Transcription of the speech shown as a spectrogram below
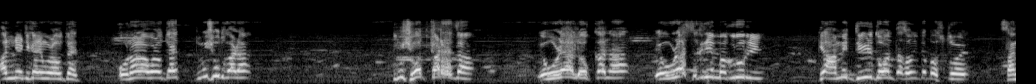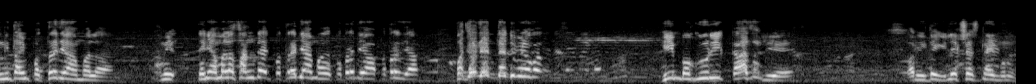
अन्य ठिकाणी वळवत आहेत कोणाला वळवत आहेत तुम्ही शोध काढा. तुम्ही शोध काढायचा एवढ्या लोकांना एवढ्या सगळी मगरुरी की आम्ही दीड दोन तासांनी इथे बसतोय. सांगितलं आम्ही पत्र द्या आम्हाला. आम्ही त्यांनी आम्हाला सांगतायत पत्र द्या आम्हाला पत्र द्या पत्र द्या. पत्र देत नाही तुम्ही लोक. ही मगरुरी का झाली आहे कारण इथे इलेक्शन्स नाही म्हणून.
